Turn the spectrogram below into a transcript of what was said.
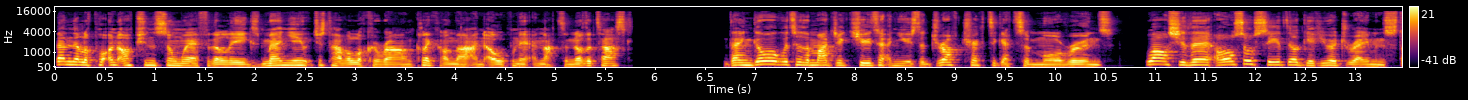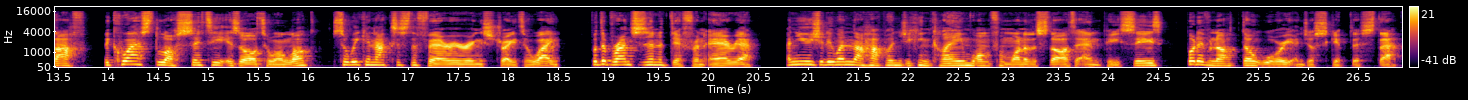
Then they'll have put an option somewhere for the league's menu, just have a look around, click on that and open it and that's another task. Then go over to the magic tutor and use the drop trick to get some more runes. Whilst you're there, also see if they'll give you a Dramen staff. The quest Lost City is auto unlocked, so we can access the fairy ring straight away, but the branch is in a different area. And usually when that happens, you can claim one from one of the starter NPCs, but if not, don't worry and just skip this step.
